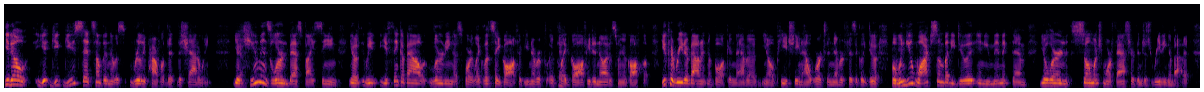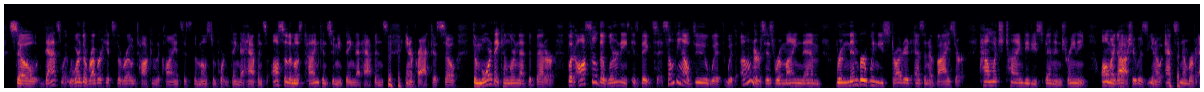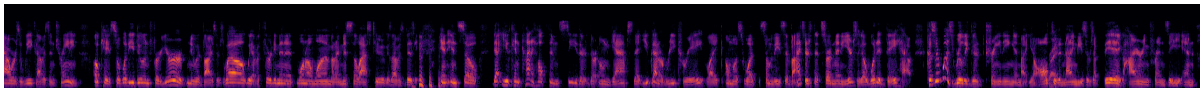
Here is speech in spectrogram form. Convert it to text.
You know, you, you, you said something that was really powerful, the, the shadowing. You know, Yeah. humans learn best by seeing. You know, we you think about learning a sport, like let's say golf. If you never pl- played golf, you didn't know how to swing a golf club. You could read about it in a book and have a you know PhD in how it works and never physically do it. But when you watch somebody do it and you mimic them, you'll learn so much more faster than just reading about it. So that's what, where the rubber hits the road. Talking to the clients, it's the most important thing that happens. Also, the most time-consuming thing that happens in a practice. So the more they can learn that, the better. But also the learning is big. Something I'll do with with owners is remind them. Remember when you started as an advisor? How much time did you spend in training? Oh my gosh, it was you know X number of hours a week I was in training. Okay, so what are you doing for your new advisors? Well, we have a 30 minute one on one, but I missed the last two because I was busy. and and so that you can kind of help them see their their own gaps that you've got to recreate like almost what some of these advisors that started many years ago what did they have? Because there was really good training and uh, you know all through the 90s there was a big hiring frenzy and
